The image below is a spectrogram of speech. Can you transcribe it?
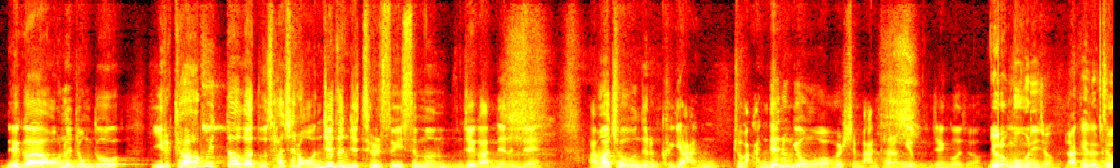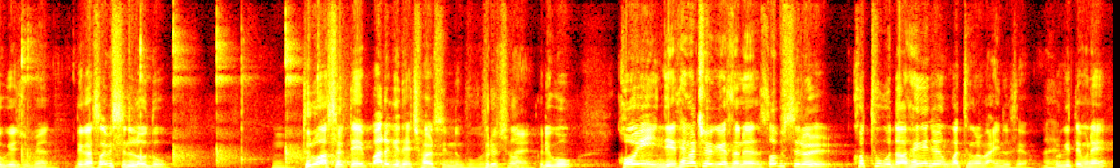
내가 어느 정도 이렇게 하고 있다가도 사실은 언제든지 들 수 있으면 문제가 안 되는데 아마추어 분들은 그게 안, 좀 안 되는 경우가 훨씬 많다는 게 문제인 거죠. 이런 부분이죠. 라켓을 들고 해주면 내가 서비스를 넣어도 음, 들어왔을 때 빠르게 대처할 수 있는 부분. 그렇죠. 그리고 거의 이제 생활체육에서는 서비스를 커트보다 횡회전 같은 걸 많이 넣으세요. 네. 그렇기 때문에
